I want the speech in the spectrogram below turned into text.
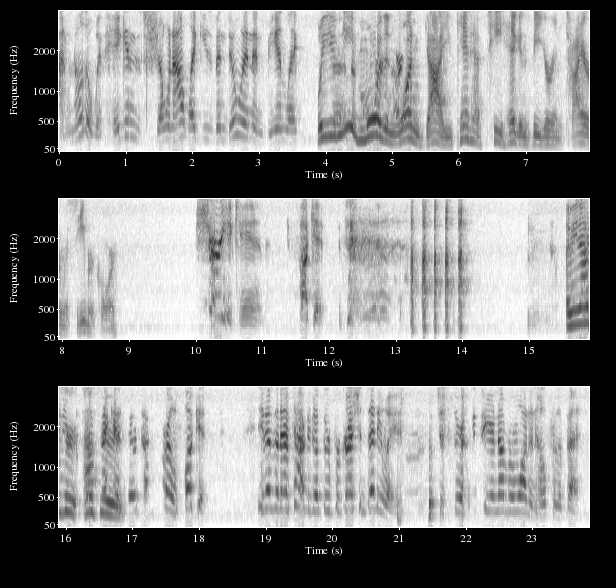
I don't know though. With Higgins showing out like he's been doing and being like, Well, you the- need the- more than one guy. You can't have Tee Higgins be your entire receiver core. sure you can. Fuck it. It's I mean, after after bro, fuck it. He doesn't have time to go through progressions anyways. Just throw it to your number one and hope for the best.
